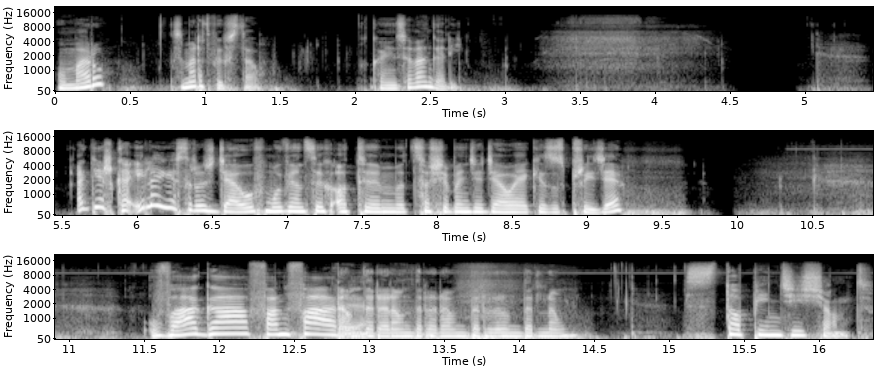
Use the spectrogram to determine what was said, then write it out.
umarł, zmartwychwstał. Koniec Ewangelii. Agnieszka, ile jest rozdziałów mówiących o tym, co się będzie działo, jak Jezus przyjdzie? Uwaga, fanfary. Dam, daram, daram, daram, daram. 150.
